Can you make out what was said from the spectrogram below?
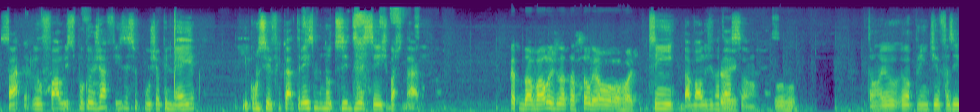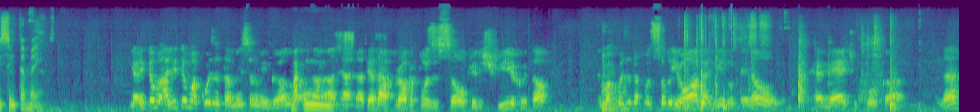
Saca? Eu falo isso porque eu já fiz esse curso de apneia e consigo ficar 3 minutos e 16 debaixo d'água. Tu dava aula de natação, né, Roger? Sim, dava aula de natação. Uhum. Então eu, eu aprendi a fazer isso aí também. E aí tem, ali tem uma coisa também, se eu não me engano, Mas com- a- a- até da própria posição que eles ficam e tal. Tem uma Uhum. coisa da posição do yoga ali, não tem não? Remete um pouco a né?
